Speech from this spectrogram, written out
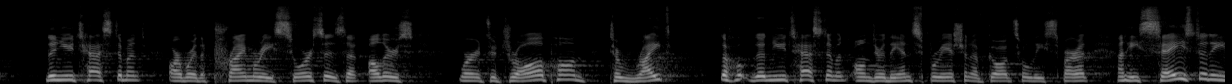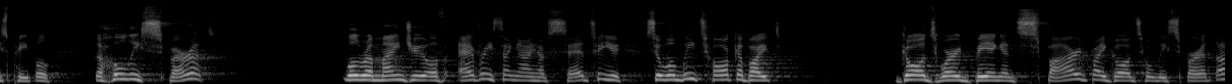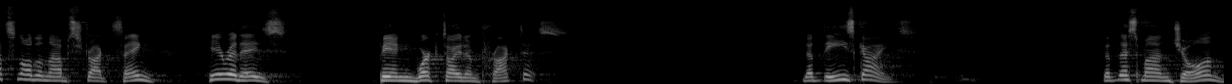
the New Testament or were the primary sources that others were to draw upon to write the, the New Testament under the inspiration of God's Holy Spirit. And he says to these people, the Holy Spirit will remind you of everything I have said to you. So when we talk about God's word being inspired by God's Holy Spirit, that's not an abstract thing. Here it is being worked out in practice. That these guys, that this man John,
